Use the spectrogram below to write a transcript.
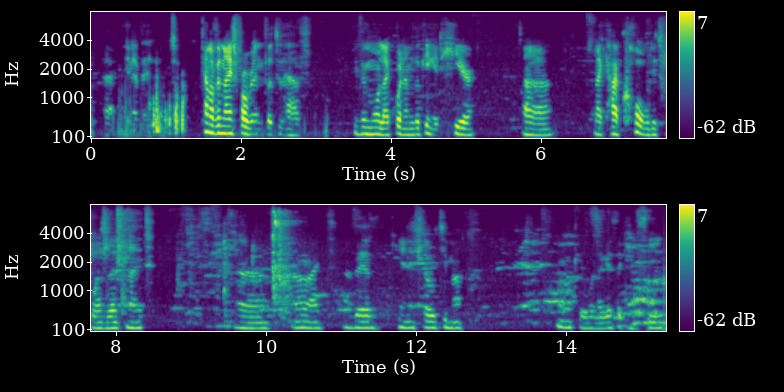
uh, in a bed. So kind of a nice problem though to have. Even more like when I'm looking at here, uh, like how cold it was last night. Uh, all right, a ver quién es la última. Okay, well I guess I can see.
